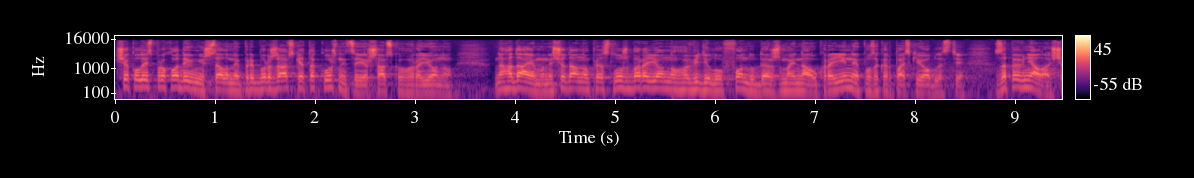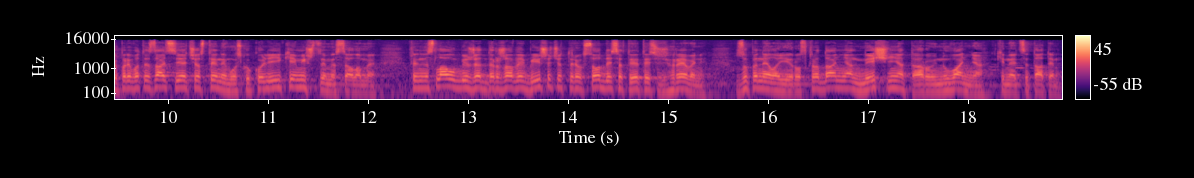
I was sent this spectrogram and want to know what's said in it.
що колись проходив між селами Приборжавське та Кушниця Іршавського району. Нагадаємо, нещодавно прес-служба районного відділу фонду держмайна України по Закарпатській області запевняла, що приватизація частини вузькоколійки між цими селами принесла у бюджет держави більше 410 тисяч гривень. Зупинила її розкрадання, нищення та руйнування. Кінець цитати.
